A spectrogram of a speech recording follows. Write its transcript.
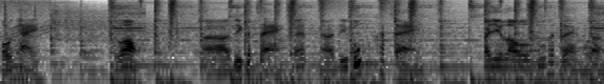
mỗi ngày đúng không? À, đi khách sạn à, à, đi book khách sạn. Bao nhiêu lâu book khách sạn một lần?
